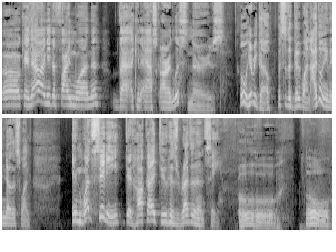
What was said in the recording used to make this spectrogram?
Okay, now I need to find one that I can ask our listeners. Oh, here we go. This is a good one. I don't even know this one. In what city did Hawkeye do his residency? Ooh. Ooh.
